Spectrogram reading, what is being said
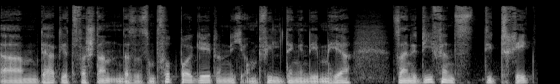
Ähm, der hat jetzt verstanden, dass es um Football geht und nicht um viele Dinge nebenher. Seine Defense, die trägt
